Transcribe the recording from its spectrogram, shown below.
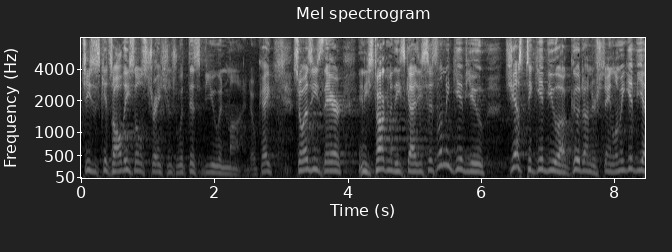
Jesus gets all these illustrations with this view in mind okay so as he's there and he's talking to these guys he says let me give you just to give you a good understanding let me give you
